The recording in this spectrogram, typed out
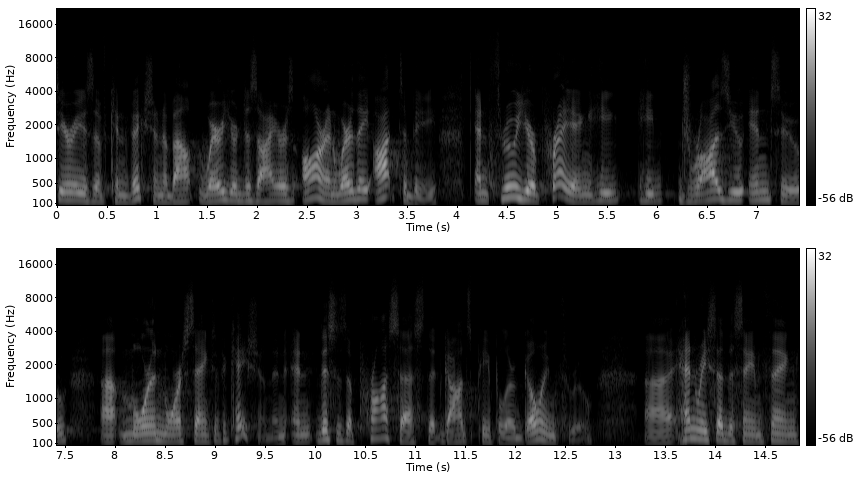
series of conviction about where your desires are and where they ought to be. And through your praying, He, he draws you into uh, more and more sanctification. And, and this is a process that God's people are going through. Uh, Henry said the same thing.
